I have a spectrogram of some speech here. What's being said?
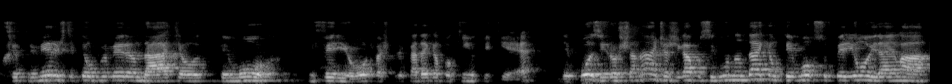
porque primeiro a gente tem que ter o primeiro andar, que é o temor inferior, que vai explicar daqui a pouquinho o que, que é. Depois, em Rosh a gente vai chegar para o segundo andar, que é o temor superior, irá lá.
